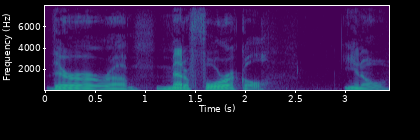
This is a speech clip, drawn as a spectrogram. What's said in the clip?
there are uh, metaphorical, you know,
